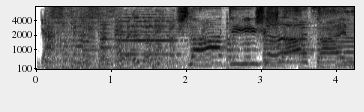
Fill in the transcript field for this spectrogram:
Ja, ich bin gespannt. Aber noch nicht Schlag die Schlagzeile.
